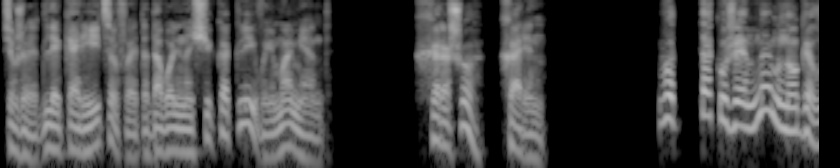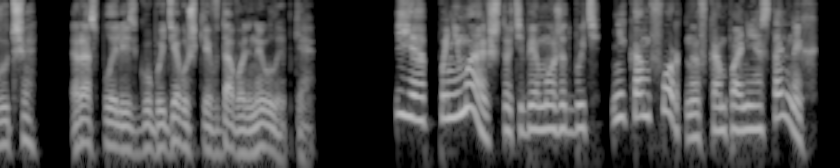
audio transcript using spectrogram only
Все же для корейцев это довольно щекотливый момент. «Хорошо, Харин». «Вот так уже намного лучше», — расплылись губы девушки в довольной улыбке. «Я понимаю, что тебе может быть некомфортно в компании остальных»,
